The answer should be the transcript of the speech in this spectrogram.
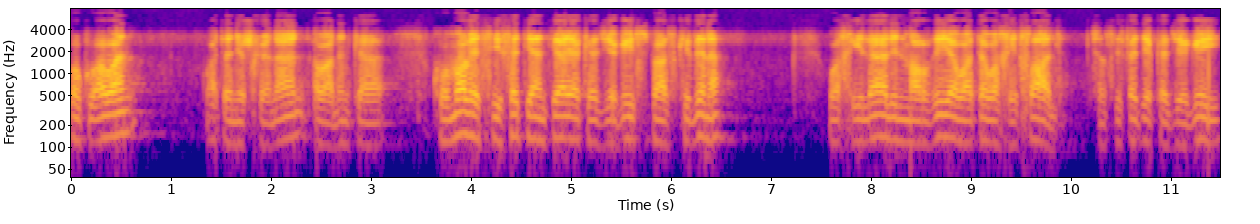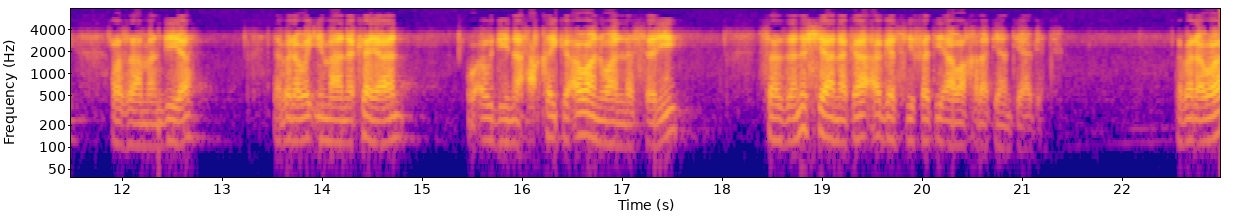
وەکو ئەوان واتە نوێش خوێنان ئەوانن کە کۆمەڵێ سیفەتیان تایە کە جێگەی واتەوە خیصال چەند سیفەتێک کە جێگەی ڕەزامەندیە لەبەرەوەی ئیمانەکەیان و ئەو دینە حەقی کە ئەوان وان لەسەری سەرزەنشیانەکە ئەگەر سیفەتی خراپیان تیابێت لەبەرەوە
